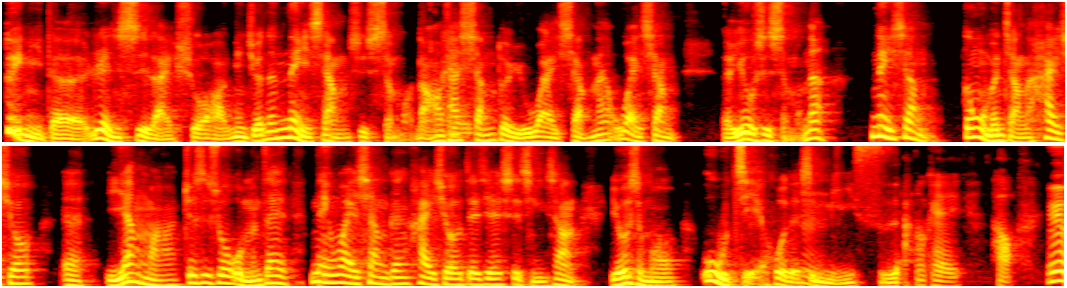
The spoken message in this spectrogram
对你的认识来说啊，你觉得内向是什么？然后它相对于外向，那外向呃又是什么？那内向。跟我们讲的害羞，呃，一样吗？就是说我们在内外向跟害羞这些事情上有什么误解或者是迷思啊？嗯，OK，好，因为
